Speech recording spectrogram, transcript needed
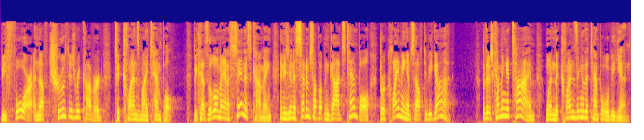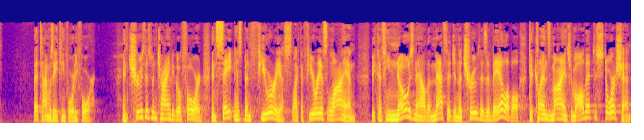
before enough truth is recovered to cleanse my temple because the little man of sin is coming and he's going to set himself up in God's temple, proclaiming himself to be God. But there's coming a time when the cleansing of the temple will begin. That time was 1844. And truth has been trying to go forward, and Satan has been furious, like a furious lion, because he knows now the message and the truth is available to cleanse minds from all that distortion.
